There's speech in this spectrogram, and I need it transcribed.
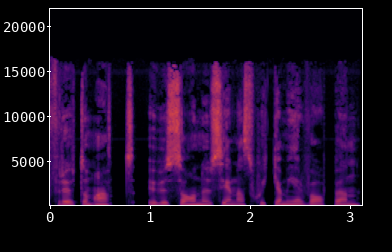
Och förutom att USA nu senast skickar mer vapen,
